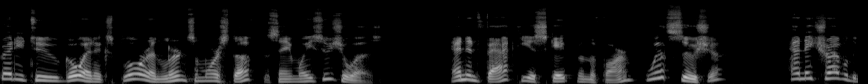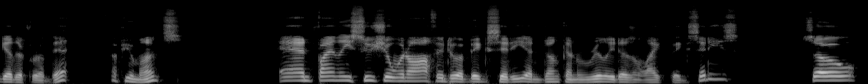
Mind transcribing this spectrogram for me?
ready to go and explore and learn some more stuff the same way Susha was. And in fact, he escaped from the farm with Susha, and they traveled together for a bit, a few months. And finally, Susha went off into a big city, and Duncan really doesn't like big cities. So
